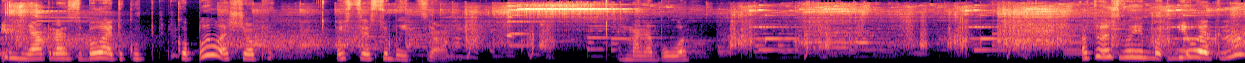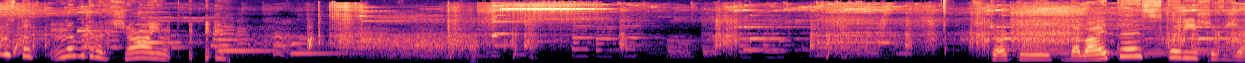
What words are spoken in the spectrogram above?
Я якраз білети куп- купила, щоб ось це собиться. В мене було. А то я свої білети не, виста... не витрачаю. Що тут? Давайте скоріше вже.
